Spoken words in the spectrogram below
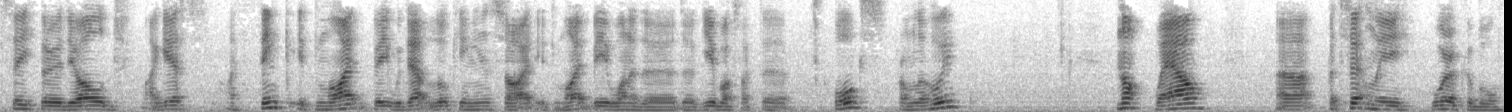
see through the old, I guess, I think it might be, without looking inside, it might be one of the, the gearbox like the Augs from LeHui. Not wow, uh, but certainly workable.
